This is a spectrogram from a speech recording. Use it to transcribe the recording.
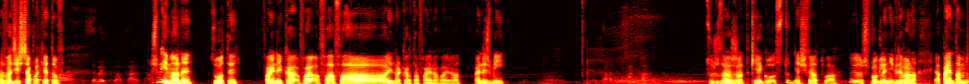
na 20 pakietów. Żmij many, złoty. Fajny ka fa fa fajna karta, fajna, fajna. Fajny żmij. Cóż za rzadkiego. Studnia światła. Już w ogóle nie grywana. Ja pamiętam,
